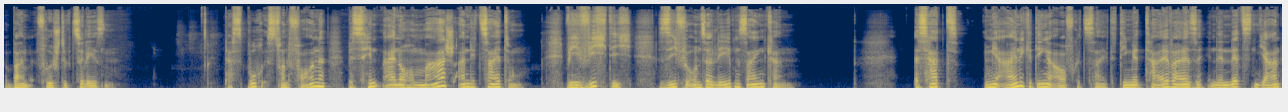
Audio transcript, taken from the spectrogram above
beim Frühstück zu lesen. Das Buch ist von vorne bis hinten eine Hommage an die Zeitung. Wie wichtig sie für unser Leben sein kann. Es hat mir einige Dinge aufgezeigt, die mir teilweise in den letzten Jahren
